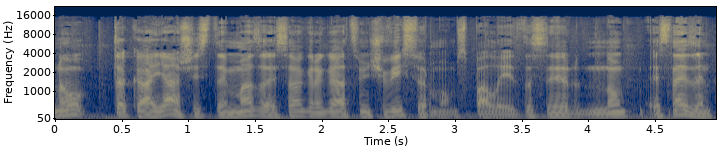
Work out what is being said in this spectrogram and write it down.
nu, tā kā jā, šis mazais agregāts, viņš visur mums palīdz. Tas ir, nu, es nezinu,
